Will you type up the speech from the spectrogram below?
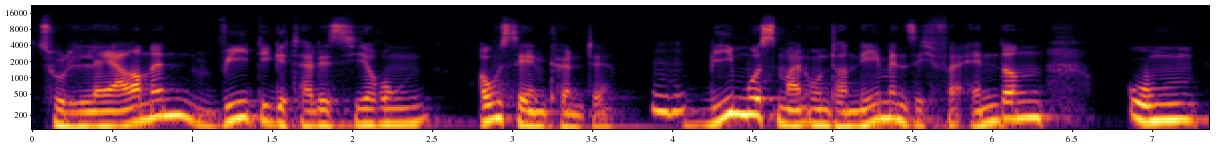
zu lernen, wie Digitalisierung aussehen könnte. Mhm. Wie muss mein Unternehmen sich verändern, um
